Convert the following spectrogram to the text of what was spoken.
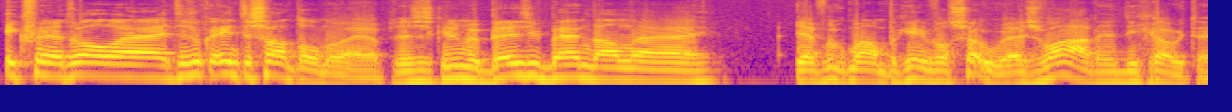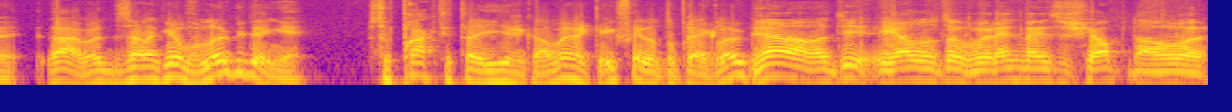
ik vind het wel. eh, het is ook een interessant onderwerp. Dus als ik er nu mee bezig ben, dan. eh jij vroeg me aan het begin van zo, zwaar die grote. Nou, er zijn ook heel veel leuke dingen. Het is toch prachtig dat je hier kan werken. Ik vind het oprecht leuk. Ja, want je, je had het over rentmeesterschap. Nou,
